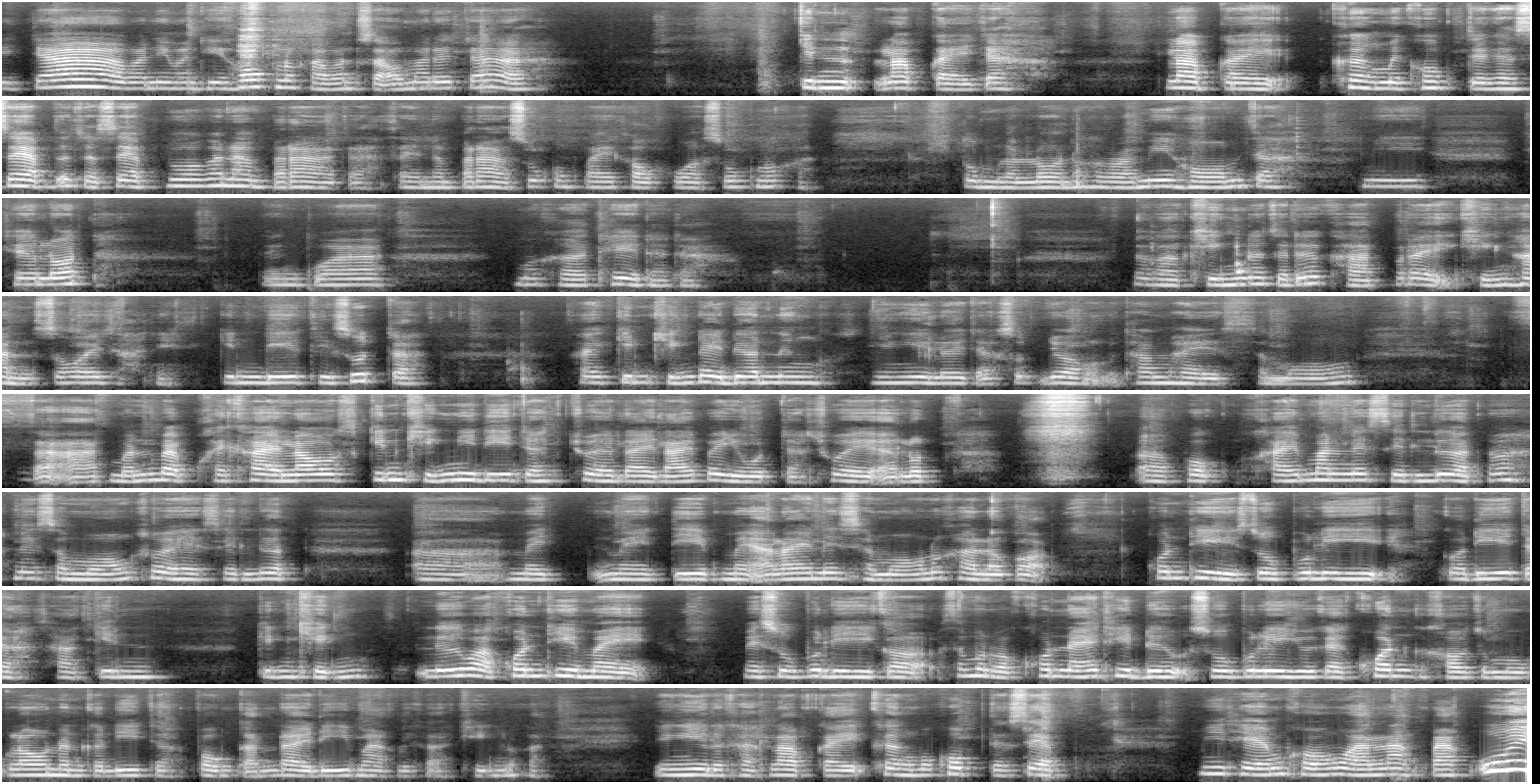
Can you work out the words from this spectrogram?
ดีจ้า วันนี้วันที่หกเนาะค่ะวันเสาร์มาได้จ้า กินลาบไก่จ้ะลาบไก่เครื่องไม่ครบแต่ก็แซ่บด้วยจะแซ่บนัวก็น้ำปลาจ้ะใส่น้ำปลาซุกลงไปข้าวคั่วซุกเนาะค่ะต้มร้อนๆเนาะค่ะแล้วมีหอมจ้ะมีแครอทแตงกวามะเขือเทศนะจ้ะแล้วก็ขิงเราจะเด้อขาดบ่ได้ขิงหั่นซอยจ้ะนี่กินดีที่สุดจ้ะใครกินขิงได้เดือนหนึ่งอย่างนี้เลยจ้ะสุดยอดทำให้สมอง สะอาดเหมือนแบบคล้ายๆเรากินขิงนี่ดีจะช่วยหลายๆประโยชน์จะช่วยลดพวกไขมันในเส้นเลือดเนาะในสมองช่วยให้เส้นเลือดอไม่ไม่ตีบไม่อะไรในสมองนะคะแล้วก็คนที่สูบบุหรี่ก็ดีจะถ้ากินกินขิง หรือว่าคนที่ไม่ไม่สูบบุหรี่ก็สมมติว่าคนไหนที่ดื่มสูบบุหรี่อยู่ใกล้ควนกับเขาจมูกเรานั่นก็ดีจะป้องกันได้ดีมากเลยค่ะขิงเนาะค่ะอย่างนี้เลยค่ะลาบไก่เครื่องบ่คบแต่แซ่บ มีแถมของหวานลากปาก อุ้ย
